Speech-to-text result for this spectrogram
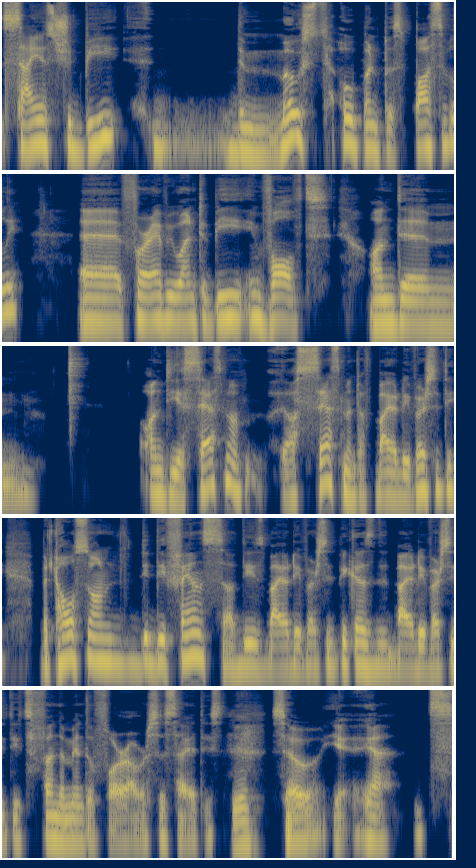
science should be the most open possibly uh, for everyone to be involved on the um, on the assessment assessment of biodiversity, but also on the defense of this biodiversity because the biodiversity is fundamental for our societies. Yeah. So yeah, yeah, it's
